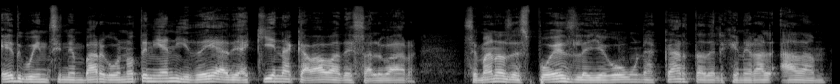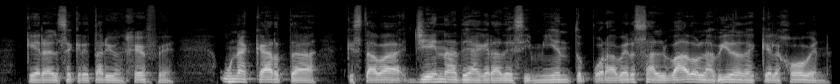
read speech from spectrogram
Edwin, sin embargo, no tenía ni idea de a quién acababa de salvar. Semanas después le llegó una carta del general Adam que era el secretario en jefe, una carta que estaba llena de agradecimiento por haber salvado la vida de aquel joven.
